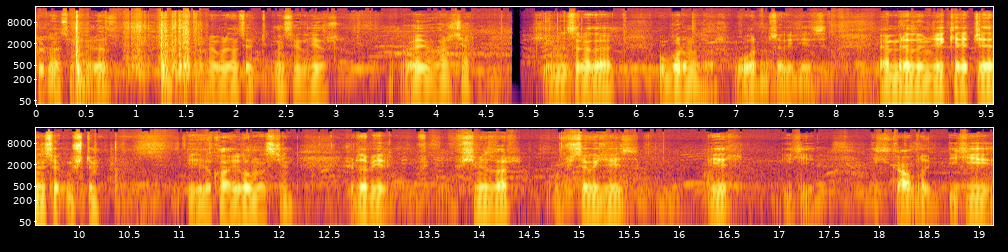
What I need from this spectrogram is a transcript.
Şuradan söküyoruz. Sonra buradan söktük mü sökülüyor. Böyle bir parça. Şimdi sırada bu borumuz var. Bu borumu sökeceğiz. Ben biraz önce kelepçelerini sökmüştüm. Videoda kolaylık olması için. Şurada bir fişimiz var. O fişi sökeceğiz. Bir, iki. iki kablo, iki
